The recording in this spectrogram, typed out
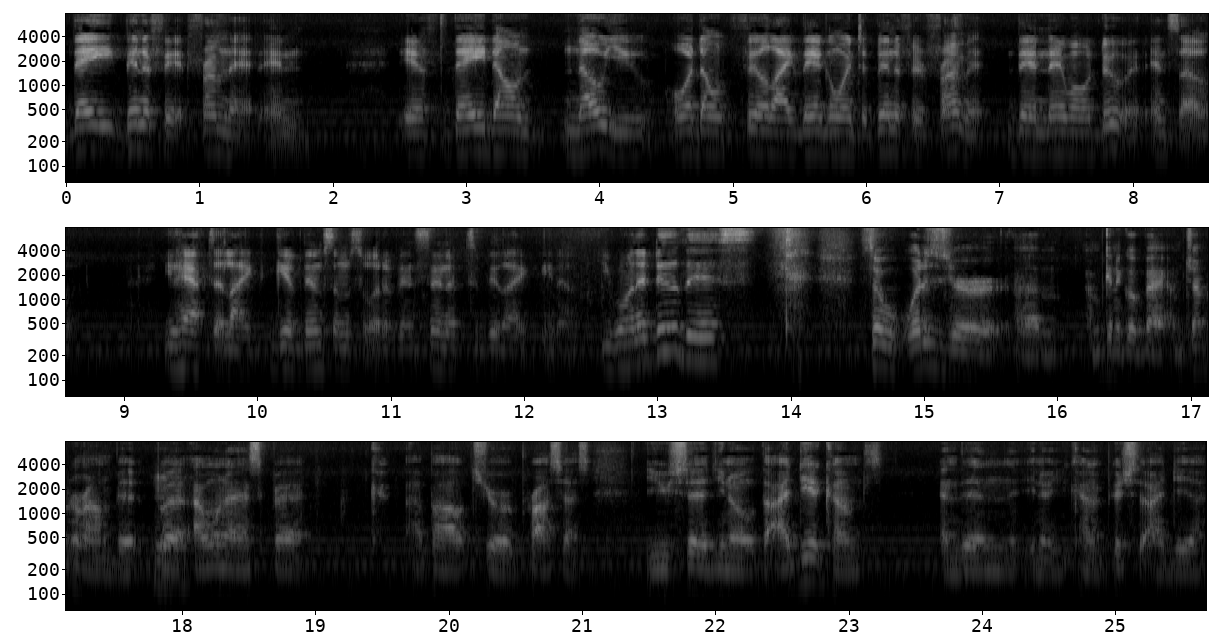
They benefit from that, and if they don't know you or don't feel like they're going to benefit from it, then they won't do it. And so you have to like give them some sort of incentive to be like, you know, you want to do this. So, what is your? Um, I'm gonna go back. I'm jumping around a bit, but I want to ask back about your process. You said you know the idea comes, and then you know you kind of pitch the idea.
